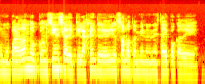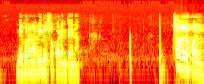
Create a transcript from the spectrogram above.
Como para dando conciencia de que la gente debería usarlo también en esta época de, de coronavirus o cuarentena. Yo lo dejo ahí.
